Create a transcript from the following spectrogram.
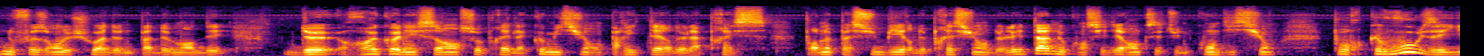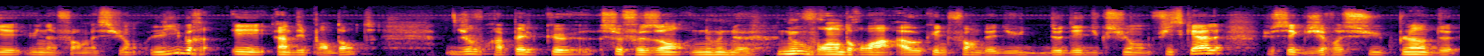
nous faisons le choix de ne pas demander de reconnaissance auprès de la commission paritaire de la presse pour ne pas subir de pression de l'État. Nous considérons que c'est une condition pour que vous ayez une information libre et indépendante. Je vous rappelle que ce faisant, nous n'ouvrons droit à aucune forme de, de, déduction fiscale. Je sais que j'ai reçu plein de,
